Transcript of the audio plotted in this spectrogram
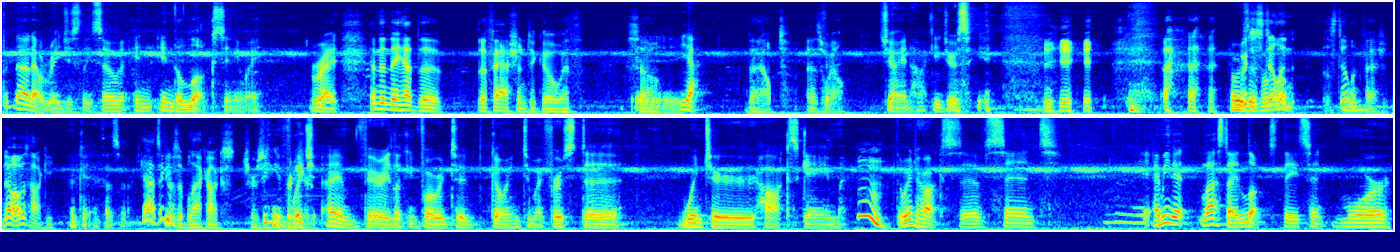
but not outrageously so in in the looks anyway. Right, and then they had the the fashion to go with, so Uh, yeah, that helped as well. giant hockey jersey. Which Or was it is still football? in still in fashion. No, it was hockey. okay, I thought so. Yeah, I think it was a Blackhawks jersey. Speaking of which, sure. I am very looking forward to going to my first uh, Winterhawks game. Hmm. The Winterhawks have sent. I mean, at last I looked, they sent more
